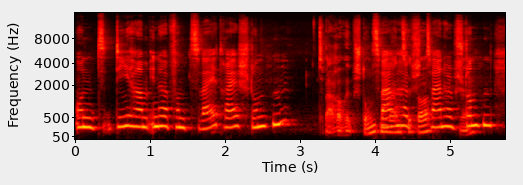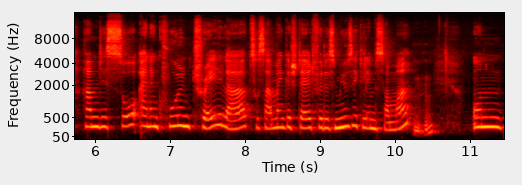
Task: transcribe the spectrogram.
und die haben innerhalb von zwei, drei Stunden Zweieinhalb Stunden. Zweieinhalb, zweieinhalb Stunden ja. haben die so einen coolen Trailer zusammengestellt für das Musical im Sommer. Mhm. Und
